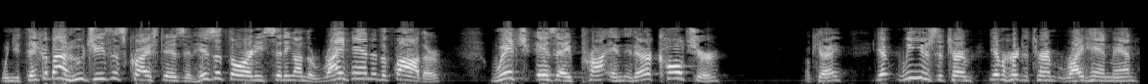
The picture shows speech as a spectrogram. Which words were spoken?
When you think about who Jesus Christ is and his authority sitting on the right hand of the Father, which is a, in their culture, okay, yet we use the term, you ever heard the term right hand man?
